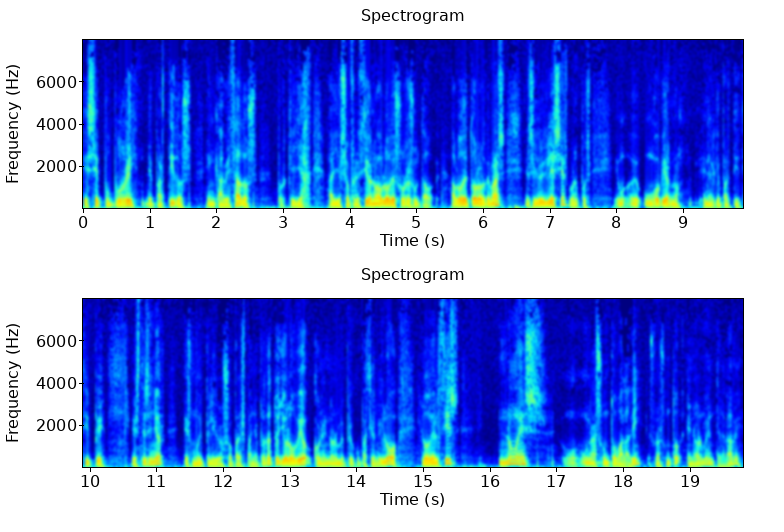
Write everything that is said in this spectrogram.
ese pupurrí de partidos encabezados, porque ya ayer se ofreció, no hablo de su resultado, hablo de todos los demás, el señor Iglesias, bueno, pues eh, un, gobierno en el que participe este señor es muy peligroso para España. Por lo tanto, yo lo veo con enorme preocupación. Y luego, lo del CIS no es un asunto baladí, es un asunto enormemente grave.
